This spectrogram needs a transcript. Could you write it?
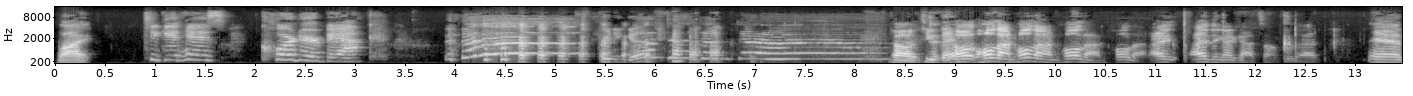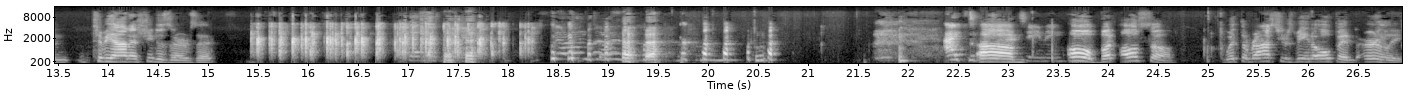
Why? To get his quarterback. Pretty good. Oh, too d- bad. oh, hold on, hold on, hold on, hold on. I, I think I got something for that. And to be honest, she deserves it. I keep Um. Oh, but also with the rosters being opened early,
